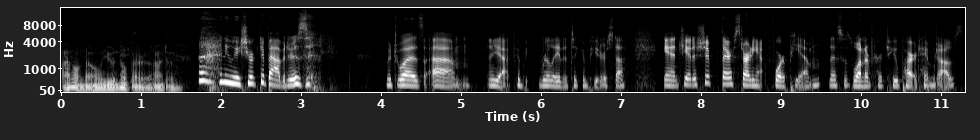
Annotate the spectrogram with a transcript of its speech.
I don't know. You know better than I do. anyway, she worked at Babbage's, which was um yeah related to computer stuff, and she had a shift there starting at 4 p.m. This was one of her two part-time jobs.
